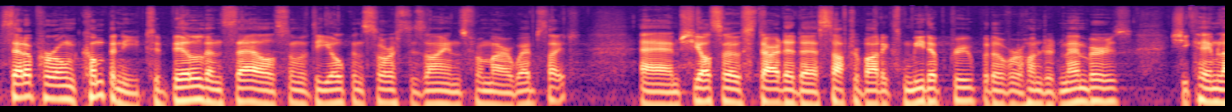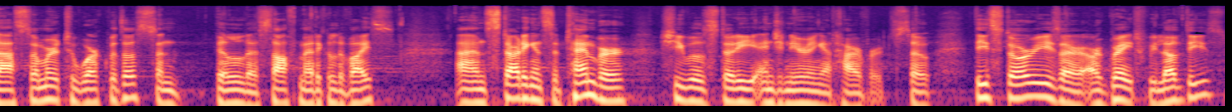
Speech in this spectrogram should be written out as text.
set up her own company to build and sell some of the open source designs from our website. Um, she also started a soft robotics meetup group with over 100 members. She came last summer to work with us and build a soft medical device. And starting in September, she will study engineering at Harvard. So these stories are, are great. We love these.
